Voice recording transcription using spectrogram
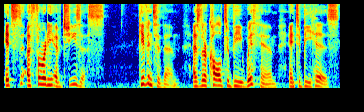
It's the authority of Jesus given to them as they're called to be with him and to be his.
